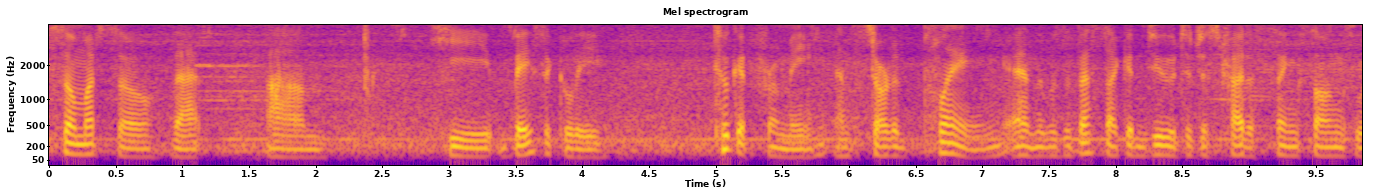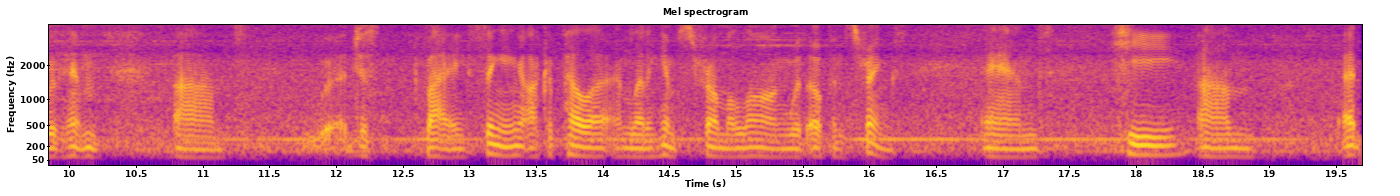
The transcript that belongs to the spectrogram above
so much so that um, he basically took it from me and started playing, and it was the best I could do to just try to sing songs with him um, just by singing a cappella and letting him strum along with open strings. And he, um, at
